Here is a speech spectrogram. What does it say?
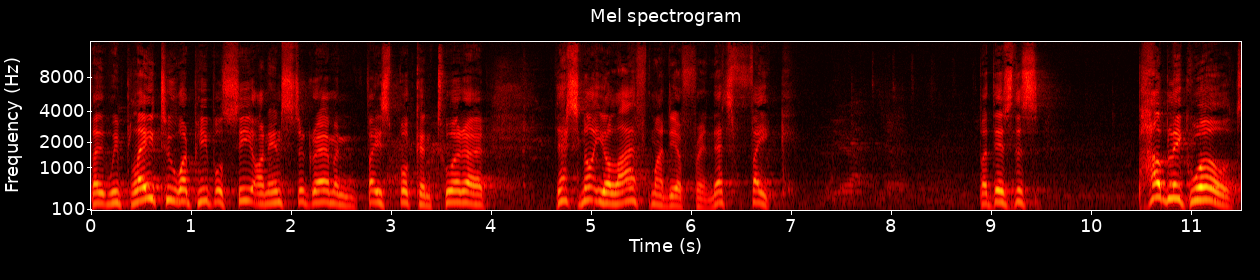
But we play to what people see on Instagram and Facebook and Twitter. That's not your life, my dear friend. That's fake. But there's this public world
